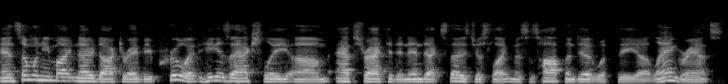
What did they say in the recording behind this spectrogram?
And someone you might know, Dr. A.B. Pruitt, he has actually um, abstracted and indexed those just like Mrs. Hoffman did with the uh, land grants.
